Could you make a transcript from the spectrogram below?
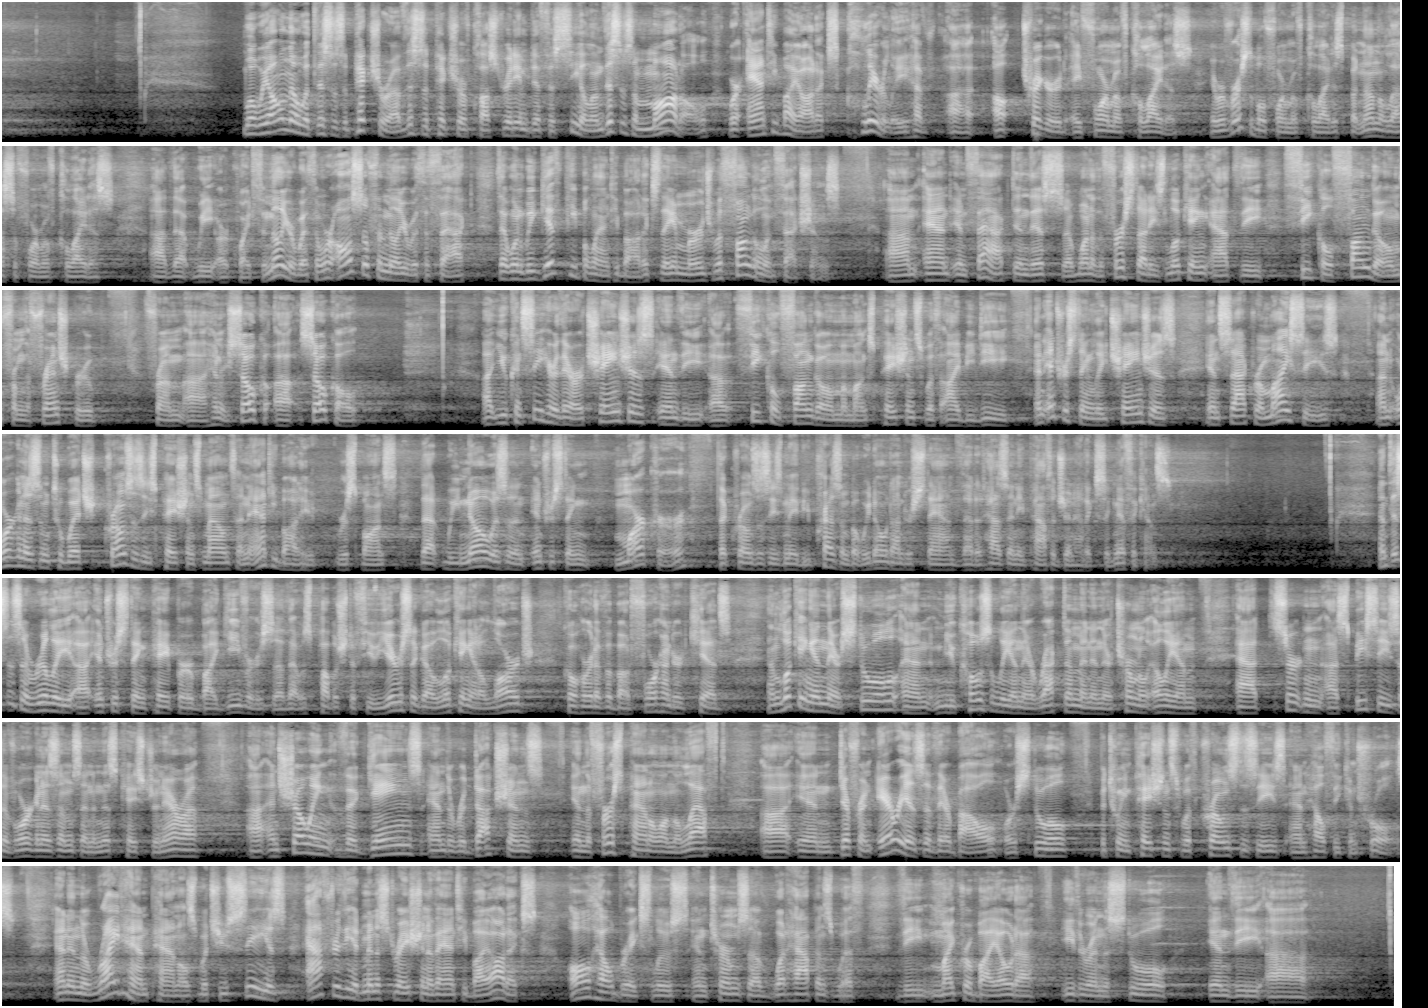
Well, we all know what this is a picture of. This is a picture of Clostridium difficile, and this is a model where antibiotics clearly have uh, triggered a form of colitis, a reversible form of colitis, but nonetheless a form of colitis uh, that we are quite familiar with. And we're also familiar with the fact that when we give people antibiotics, they emerge with fungal infections. Um, and in fact, in this, uh, one of the first studies looking at the fecal fungome from the French group from uh, Harry Sokol, uh, Sokol uh, you can see here there are changes in the uh, fecal fungome amongst patients with IBD, and interestingly, changes in Saccharomyces, an organism to which Crohn's disease patients mount an antibody response that we know is an interesting marker that Crohn's disease may be present, but we don't understand that it has any pathogenetic significance. And this is a really uh, interesting paper by Gevers uh, that was published a few years ago looking at a large cohort of about 400 kids and looking in their stool and mucosally in their rectum and in their terminal ileum at certain uh, species of organisms, and in this case genera, uh, and showing the gains and the reductions in the first panel on the left uh, in different areas of their bowel or stool between patients with Crohn's disease and healthy controls. And in the right-hand panels, what you see is after the administration of antibiotics, all hell breaks loose in terms of what happens with the microbiota, either in the stool, in the uh,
